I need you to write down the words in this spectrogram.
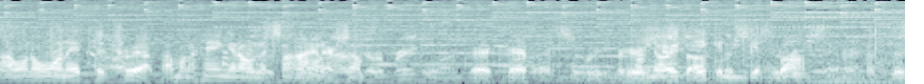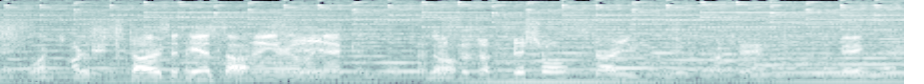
I want to want it to trip. I want to hang it on the sign or something. Very carefully. Here You know, it, comes it can up, get this is bumped. But this, once Okay. this starts, it hits, I'll hang it around my neck and won't touch No. This is official starting point, okay? Okay.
